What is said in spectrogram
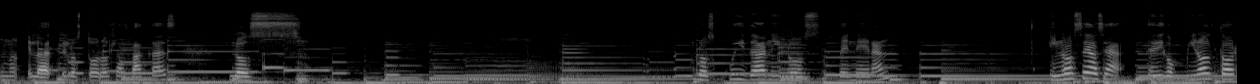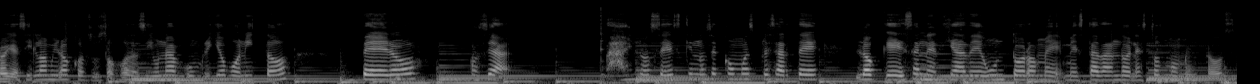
los toros, las vacas, los mm, los cuidan y los veneran. Y no sé, o sea, te digo, miro al toro y así lo miro con sus ojos, así un brillo bonito, pero, o sea, ay, no sé, es que no sé cómo expresarte lo que esa energía de un toro me, está dando en estos momentos,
